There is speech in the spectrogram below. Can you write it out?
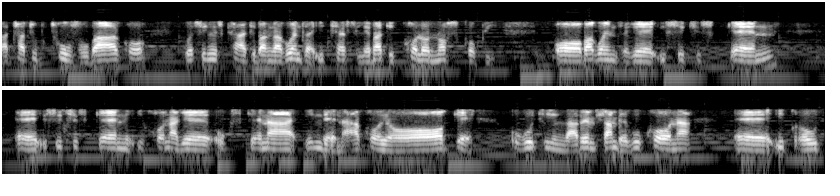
bathatha ubuthuvu bakho. Kwesinye isikhathi bangakwenza i-test le bathi colonoscopy or bakwenze-ke i-CT scan eh i-CT scan ikhona-ke ukuskena indena yakho yonke ukuthi ngabe mhlambe kukhona eh i-growth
